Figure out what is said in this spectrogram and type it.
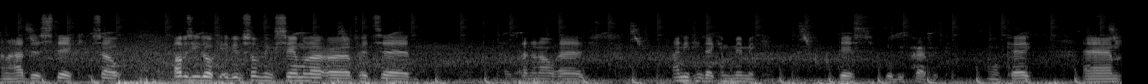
and I have this stick. So obviously look if you have something similar or if it's uh, I don't know uh, anything that can mimic this will be perfect okay? Um,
